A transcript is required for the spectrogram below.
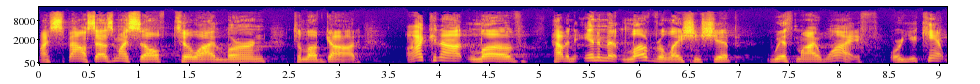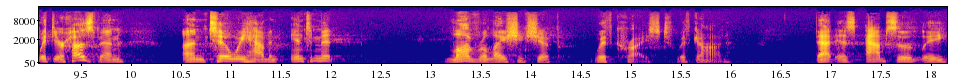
my spouse as myself till I learn to love God. I cannot love, have an intimate love relationship with my wife, or you can't with your husband until we have an intimate love relationship with Christ, with God. That is absolutely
